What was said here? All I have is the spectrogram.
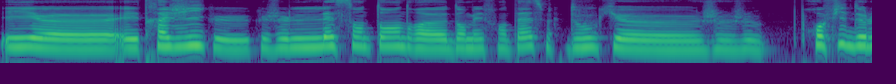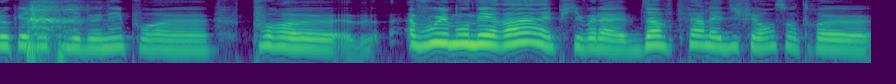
et, euh, et tragique que, que je le laisse entendre euh, dans mes fantasmes. Donc euh, je, je profite de l'occasion qu'il m'est donnée pour, euh, pour euh, avouer mon erreur et puis voilà, bien faire la différence entre euh,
